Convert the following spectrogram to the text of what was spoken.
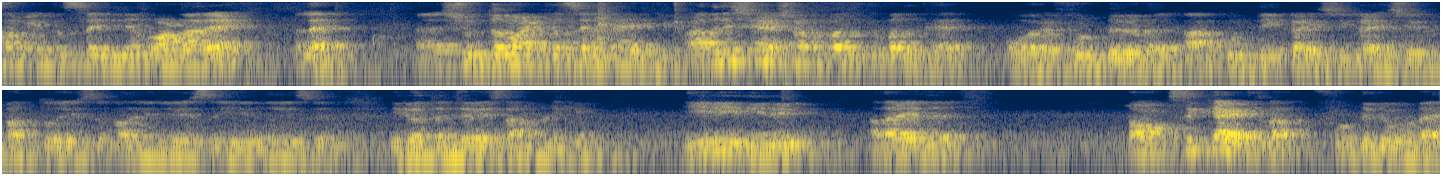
സമയത്ത് സെല്ല് വളരെ അല്ലെ ശുദ്ധമായിട്ടുള്ള സെല്ലായിരിക്കും അതിനുശേഷമാണ് പതുക്കെ പതുക്കെ ഓരോ ഫുഡുകൾ ആ കുട്ടി കഴിച്ച് കഴിച്ച് ഒരു പത്ത് വയസ്സ് പതിനഞ്ച് വയസ്സ് ഇരുപത് വയസ്സ് ഇരുപത്തഞ്ച് വയസ്സാകുമ്പോഴേക്കും ഈ രീതിയിൽ അതായത് ടോക്സിക് ആയിട്ടുള്ള ഫുഡിലൂടെ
